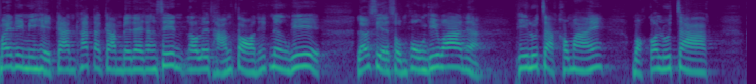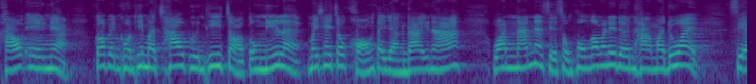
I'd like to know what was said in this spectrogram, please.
ไม่ได้มีเหตุการณ์ฆาตกรรมใดๆทั้งสิ้น เราเลยถามต่อนิดนึงพี่ แล้วเสียสมพงษ์ที่ว่าเนี่ยพี่รู้จักเขาไหมบอกก็รู้จักเขาเองเนี่ยก็เป็นคนที่มาเช่าพื้นที่จอดตรงนี้แหละ ไม่ใช่เจ้าของแต่อย่างใดนะ วันนั้นเนี่ยเสียสมพงษ์ก็ไม่ได้เดินทางมาด้วย เสีย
